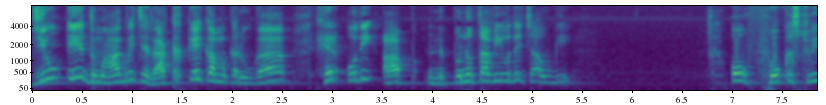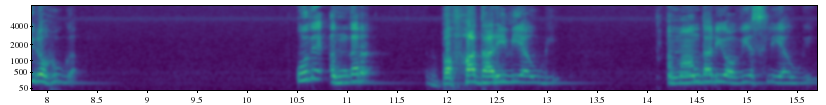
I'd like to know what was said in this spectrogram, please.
ਜੇ ਉਹ ਇਹ ਦਿਮਾਗ ਵਿੱਚ ਰੱਖ ਕੇ ਕੰਮ ਕਰੂਗਾ, ਫਿਰ ਉਹਦੀ ਆਪ ਨਿਪੁੰਨਤਾ ਵੀ ਉਹਦੇ ਚ ਆਊਗੀ। ਉਹ ਫੋਕਸਡ ਵੀ ਰਹੂਗਾ। ਉਹਦੇ ਅੰਦਰ ਵਫਾਦਾਰੀ ਵੀ ਆਊਗੀ। ਇਮਾਨਦਾਰੀ ਆਬਵੀਅਸਲੀ ਆਊਗੀ।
